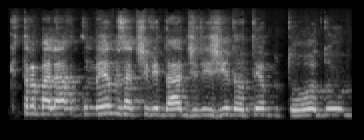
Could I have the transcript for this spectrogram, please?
que trabalhava com menos atividade dirigida o tempo todo,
